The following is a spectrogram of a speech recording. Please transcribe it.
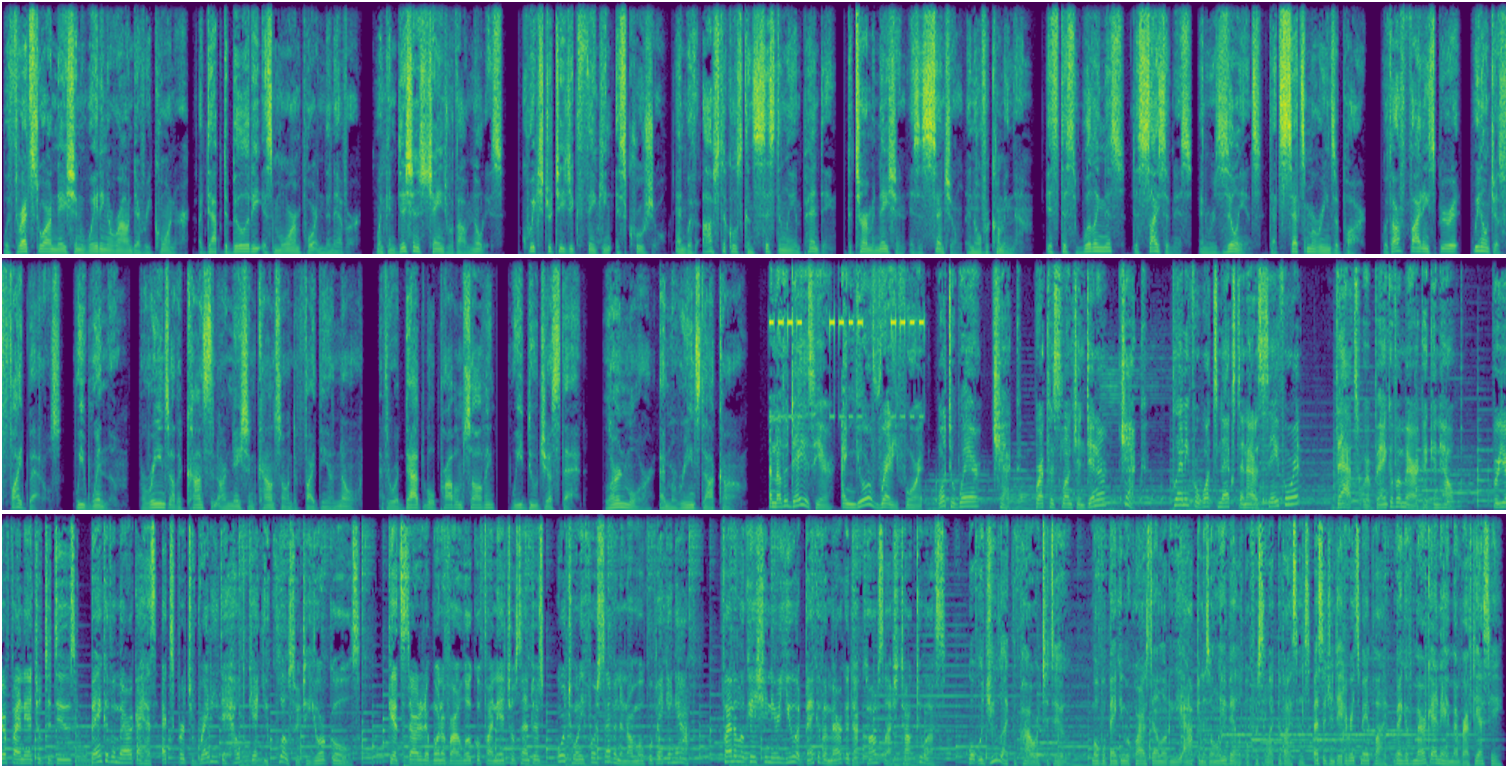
With threats to our nation waiting around every corner, adaptability is more important than ever. When conditions change without notice, quick strategic thinking is crucial. And with obstacles consistently impending, determination is essential in overcoming them. It's this willingness, decisiveness, and resilience that sets Marines apart. With our fighting spirit, we don't just fight battles, we win them. Marines are the constant our nation counts on to fight the unknown. And through adaptable problem solving, we do just that. Learn more at marines.com. Another day is here, and you're ready for it. What to wear? Check. Breakfast, lunch, and dinner? Check. Planning for what's next and how to save for it? That's where Bank of America can help. For your financial to dos, Bank of America has experts ready to help get you closer to your goals. Get started at one of our local financial centers or 24 7 in our mobile banking app. Find a location near you at bankofamerica.com slash talk to us. What would you like the power to do? Mobile banking requires downloading the app and is only available for select devices. Message and data rates may apply. Bank of America and a member FDIC.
